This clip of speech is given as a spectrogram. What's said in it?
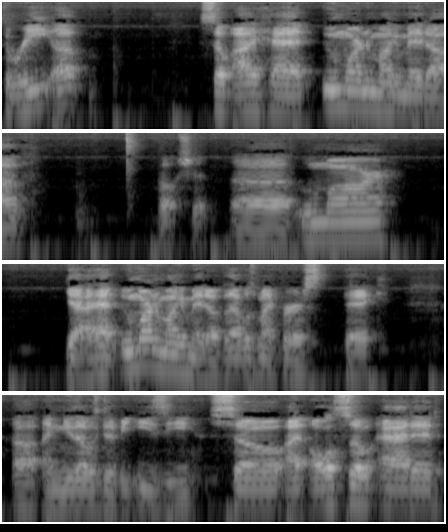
three up. So I had Umar Nurmagomedov. Oh shit. Uh, Umar. Yeah, I had Umar Nurmagomedov. That was my first pick. Uh, I knew that was going to be easy. So I also added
